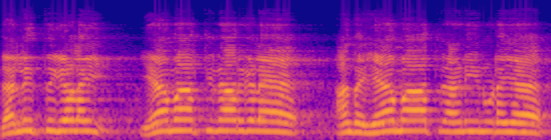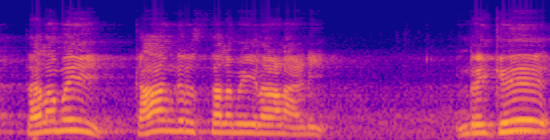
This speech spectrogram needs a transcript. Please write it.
தலித்துகளை ஏமாற்றினார்களே. அந்த ஏமாற்று அணியினுடைய தலைமை காங்கிரஸ் தலைமையிலான அணி. இன்றைக்கு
